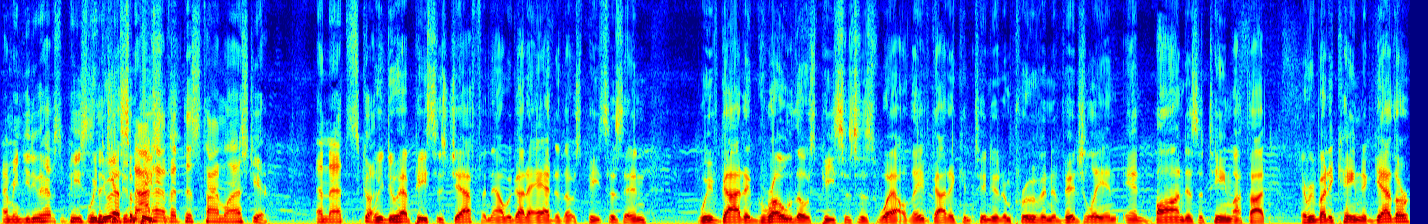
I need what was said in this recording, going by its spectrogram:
I mean, you do have some pieces We that do you have did some not have pieces. at this time last year, and that's good. We do have pieces, Geoff, and now we got to add to those pieces, and we've got to grow those pieces as well. They've got to continue to improve individually and, and bond as a team. I thought everybody came together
